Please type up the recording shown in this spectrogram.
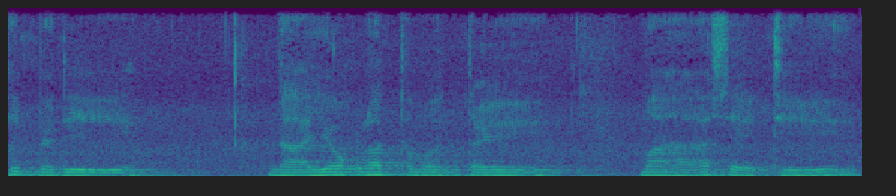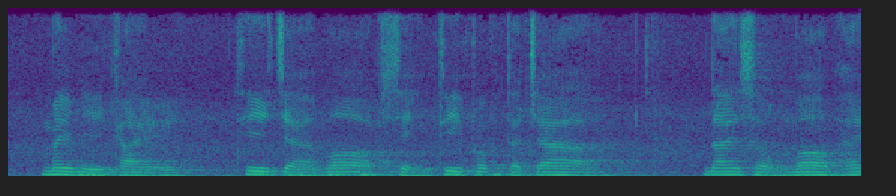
ธิบดี นายกรัฐมนตรี มหาเศรษฐี ไม่มีใครที่จะมอบสิ่งที่พระพุทธเจ้า ได้ส่งมอบให้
